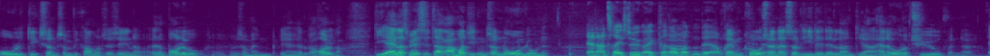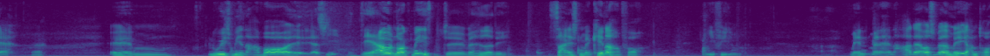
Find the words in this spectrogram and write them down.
Ole Dixon, som vi kommer til senere, eller Bollo, øh, som han bliver, og Holger, de er aldersmæssigt, der rammer de den sådan nogenlunde. Ja, der er tre stykker, ikke, der rammer den der Preben. Kås, han er så lige lidt ældre end de andre. Han er 28, men øh, Ja, ja. Øhm, Louis Mianar, hvor, øh, altså, det er jo nok mest, øh, hvad hedder det, 16, man kender ham for i filmen. Men, men han har da også været med i andre.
